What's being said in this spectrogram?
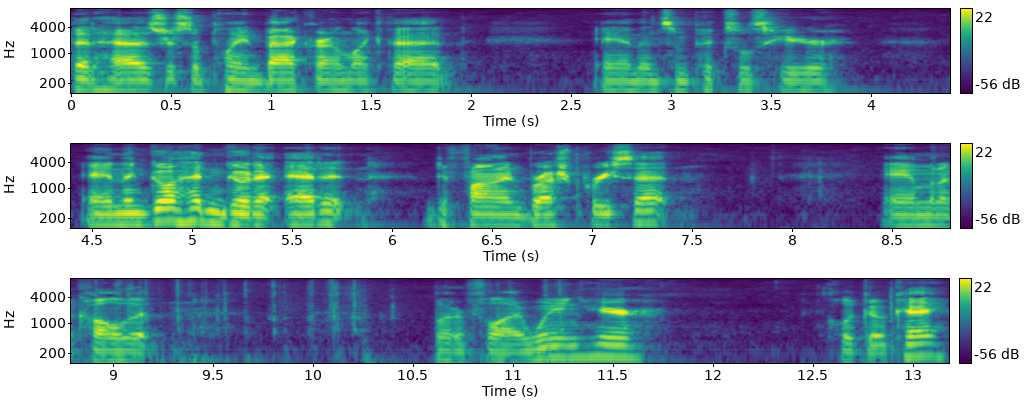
that has just a plain background like that and then some pixels here. And then go ahead and go to Edit, Define Brush Preset. And I'm going to call it Butterfly Wing here. Click OK.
